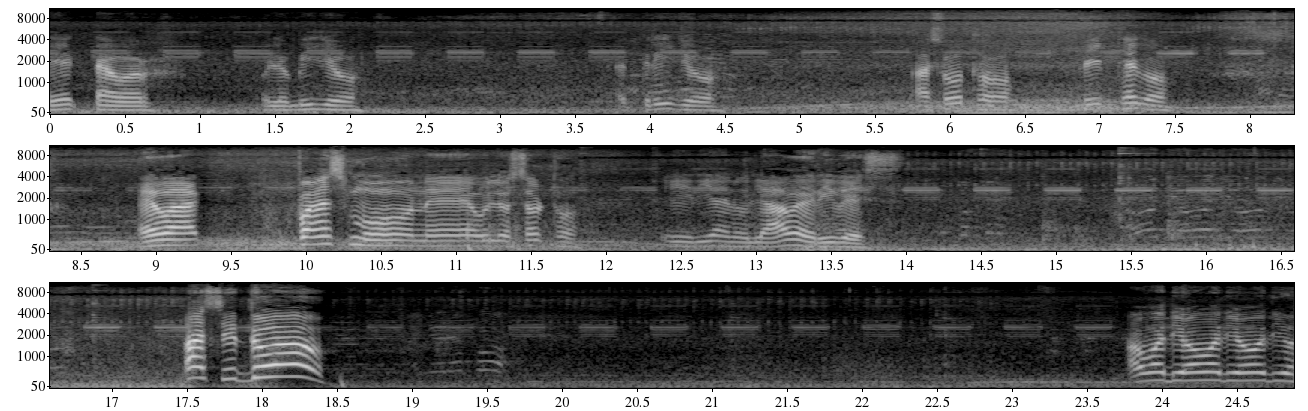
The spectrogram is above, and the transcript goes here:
એક ટાવર ઓલો બીજો ત્રીજો. આ ચોથો ફીટ થેગો એવા પાંચમો ને ઓલો છઠ્ઠો. એ રિયાનો એટલે આવે રિવેશ. આ સિદ્ધુ આવવા દો આવવા દો આવવા દો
